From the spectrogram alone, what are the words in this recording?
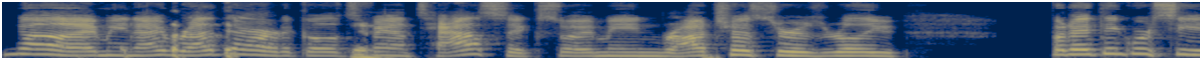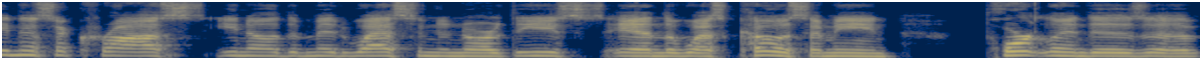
No, I mean I read the article. It's Yeah. fantastic. So I mean Rochester is really but I think we're seeing this across, you know, the Midwest and the Northeast and the West Coast. I mean, Portland is a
